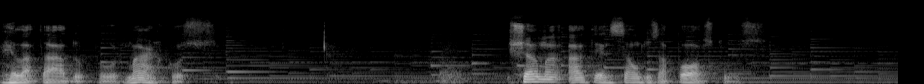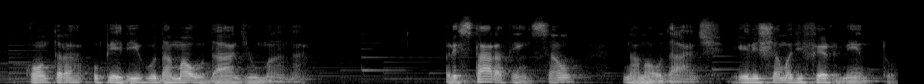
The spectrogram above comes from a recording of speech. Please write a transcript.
relatado por Marcos, chama a atenção dos apóstolos contra o perigo da maldade humana. Prestar atenção na maldade. Ele chama de fermento.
